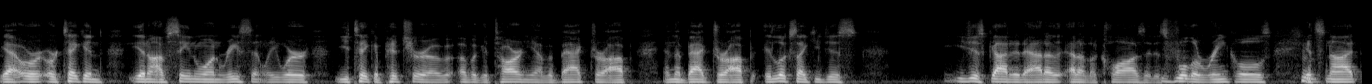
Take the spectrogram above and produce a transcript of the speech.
Yeah, or, or taking, you know, I've seen one recently where you take a picture of, of a guitar and you have a backdrop, and the backdrop, it looks like you just you just got it out of out of the closet. It's full of wrinkles. it's not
